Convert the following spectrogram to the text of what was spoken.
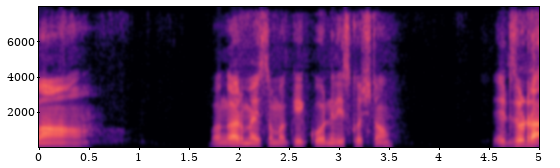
మా బంగారు మైసమ్మకి కోడిని తీసుకొచ్చినాం. ఎటు చూడరా?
